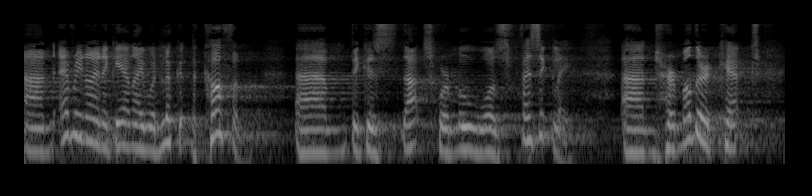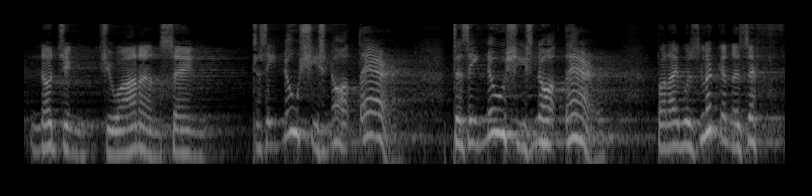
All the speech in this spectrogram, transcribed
and every now and again I would look at the coffin um, because that's where Mo was physically. And her mother kept nudging Joanna and saying, Does he know she's not there? Does he know she's not there? But I was looking as if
